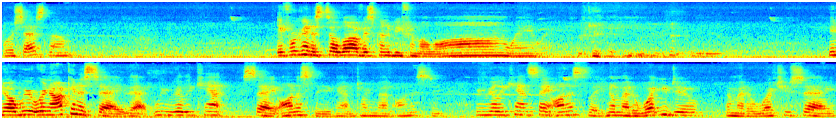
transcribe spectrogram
or says them, if we're going to still love, it's going to be from a long way away. you know, we're, we're not going to say that. We really can't say, honestly, again, talking about honesty, we really can't say honestly, no matter what you do, no matter what you say,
